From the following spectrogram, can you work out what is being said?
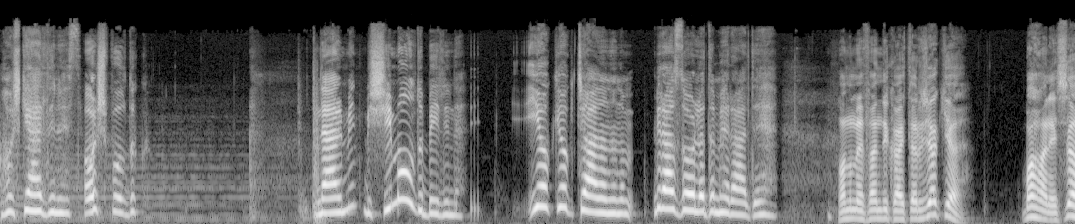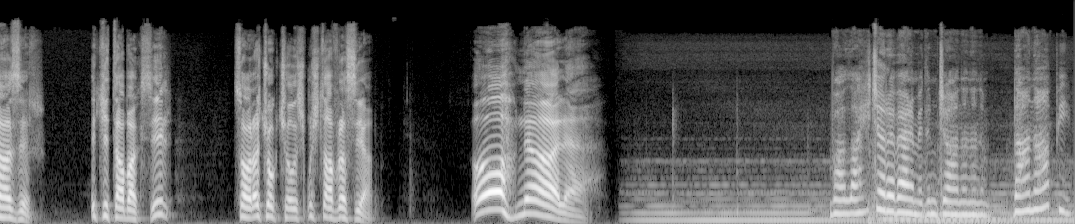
Hoş geldiniz. Hoş bulduk. Nermin bir şey mi oldu beline? Yok yok Canan Hanım. Biraz zorladım herhalde. Hanımefendi kaytaracak ya. Bahanesi hazır. İki tabak sil. Sonra çok çalışmış tafrası yap. Oh ne ala. Vallahi hiç ara vermedim Canan Hanım. Daha ne yapayım?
